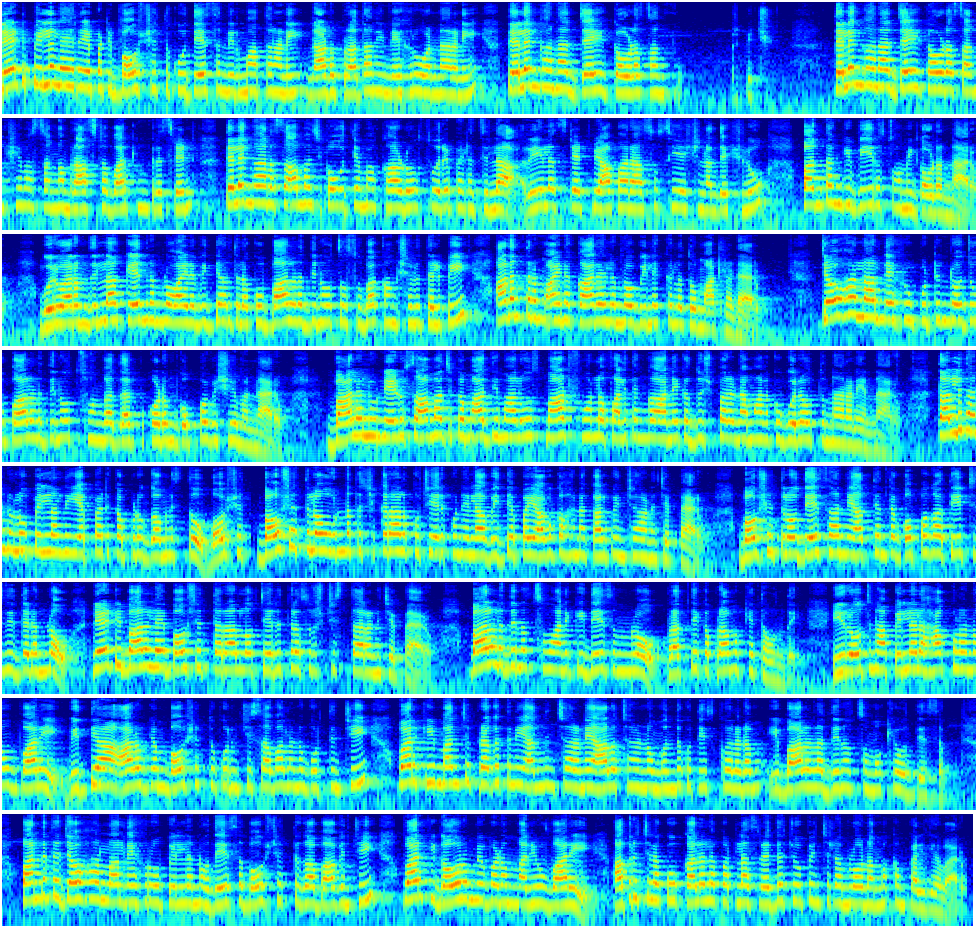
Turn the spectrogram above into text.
నేటి పిల్లలే రేపటి భవిష్యత్తుకు దేశ నిర్మాతనని నాడు ప్రధాని నెహ్రూ అన్నారని తెలంగాణ జై గౌడ తెలంగాణ జై గౌడ సంక్షేమ సంఘం రాష్ట్ర వర్కింగ్ ప్రెసిడెంట్ తెలంగాణ సామాజిక ఉద్యమకారుడు సూర్యాపేట జిల్లా రియల్ ఎస్టేట్ వ్యాపార అసోసియేషన్ అధ్యక్షులు పంతంగి వీరస్వామి గౌడ్ అన్నారు. గురువారం జిల్లా కేంద్రంలో ఆయన విద్యార్థులకు బాలల దినోత్సవ శుభాకాంక్షలు తెలిపి అనంతరం ఆయన కార్యాలయంలో విలేకరులతో మాట్లాడారు. జవహర్లాల్ నెహ్రూ పుట్టినరోజు బాలల దినోత్సవంగా జరుపుకోవడం గొప్ప విషయమన్నారు. బాలలు నేడు సామాజిక మాధ్యమాలు స్మార్ట్ ఫోన్ల ఫలితంగా అనేక దుష్పరిణామాలకు గురవుతున్నారని అన్నారు. తల్లిదండ్రులు పిల్లల్ని ఎప్పటికప్పుడు గమనిస్తూ భవిష్యత్ భవిష్యత్తులో ఉన్నత శిఖరాలకు చేరుకునేలా విద్యపై అవగాహన కల్పించాలని చెప్పారు. భవిష్యత్తులో దేశాన్ని అత్యంత గొప్పగా తీర్చిదిద్దడంలో నేటి బాలలే భవిష్యత్ తరాల్లో చరిత్ర సృష్టిస్తారని చెప్పారు. బాలల దినోత్సవానికి దేశంలో ప్రత్యేక ప్రాముఖ్యత ఉంది. ఈ రోజున పిల్లల హక్కులను వారి విద్య ఆరోగ్యం భవిష్యత్తు గురించి సవాళ్ళను గుర్తించి వారికి మంచి ప్రగతిని అందించాలనే ఆలోచనను ముందుకు తీసుకెళ్ళడం ఈ బాలల దినోత్సవం ముఖ్య ఉద్దేశం. పండిత జవహర్ లాల్ నెహ్రూ పిల్లలను దేశ భవిష్యత్తుగా భావించి వారికి గౌరవం ఇవ్వడం మరియు వారి అభిరుచులకు కళల పట్ల శ్రద్ధ చూపించడంలో నమ్మకం కలిగేవారు.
